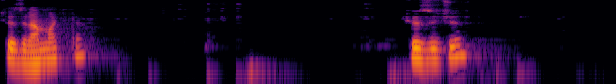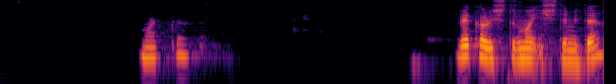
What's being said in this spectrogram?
Çözülen madde. Çözücü. Madde. Ve karıştırma işlemi de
